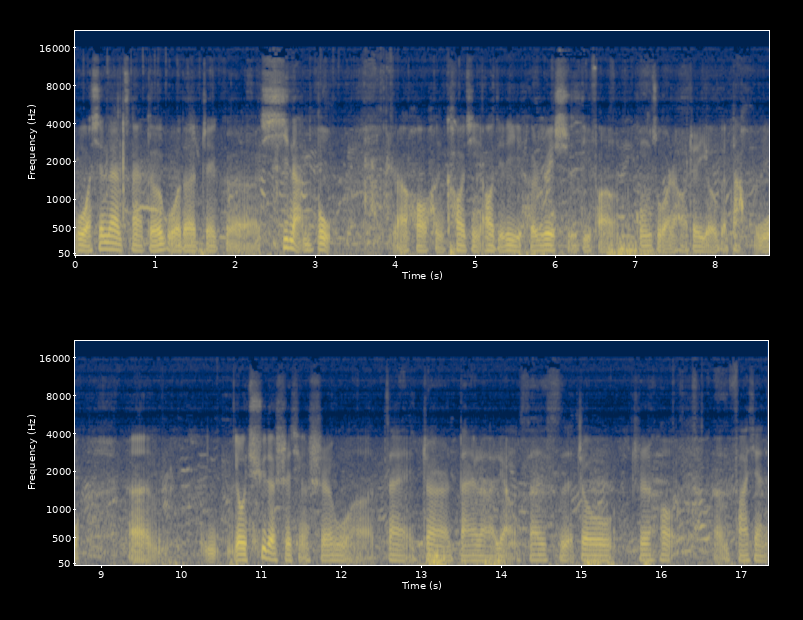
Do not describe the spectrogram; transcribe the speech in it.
我现在在德国的这个西南部，然后很靠近奥地利和瑞士的地方工作。然后这里有个大湖。嗯，有趣的事情是我在这儿待了两三四周之后，嗯，发现了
